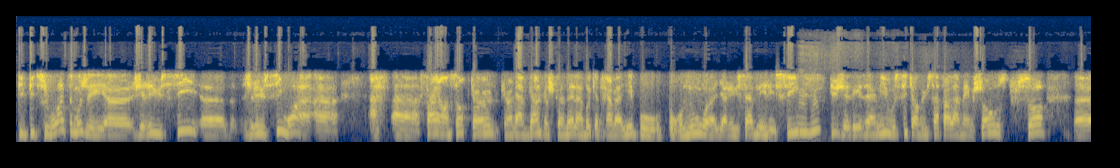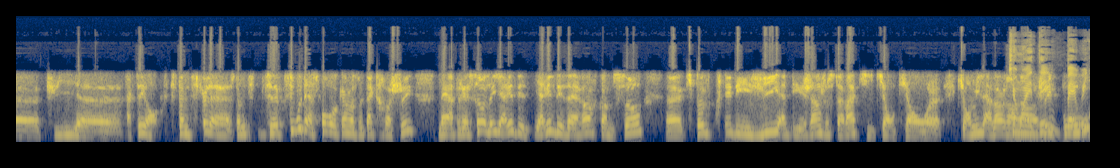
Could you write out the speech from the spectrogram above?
puis, puis tu vois, moi j'ai euh, j'ai réussi euh, j'ai réussi moi à, à, à, faire en sorte qu'un qu'un Afghan que je connais là-bas qui a travaillé pour pour nous, euh, il a réussi à venir ici. Mm-hmm. Puis j'ai des amis aussi qui ont réussi à faire la même chose, tout ça. Euh, puis euh, c'est un petit peu le, c'est, le petit bout d'espoir auquel on s'est accroché. Mais après ça, là, il arrive des, il arrive des erreurs comme ça qui peuvent coûter des vies à des gens justement qui, qui ont qui ont qui ont mis la leur qui en ont Aidé. ben oui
